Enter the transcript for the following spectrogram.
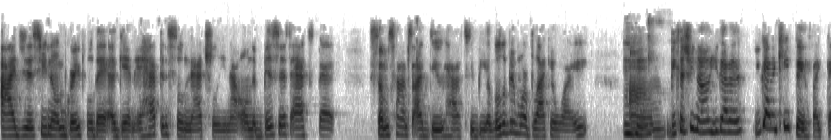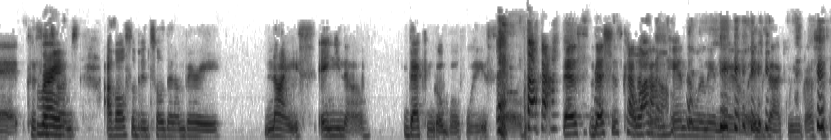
I just, you know, I'm grateful that again it happens so naturally. Now on the business aspect, sometimes I do have to be a little bit more black and white Mm-hmm. Um, because you know you gotta you gotta keep things like that because sometimes right. I've also been told that I'm very nice and you know that can go both ways. So that's that's just kind oh, of how I'm handling it now. Exactly. That's just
